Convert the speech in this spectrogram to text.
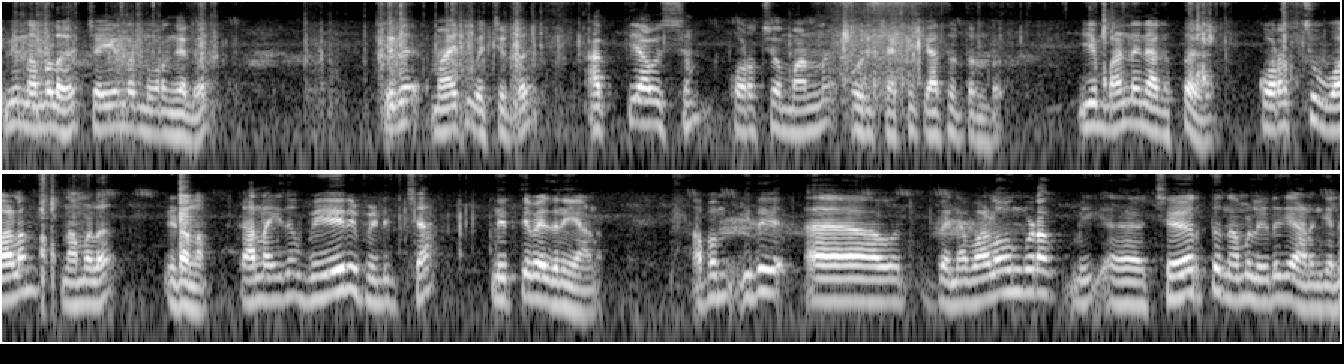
ഇനി നമ്മൾ ചെയ്യേണ്ടതെന്ന് പറഞ്ഞാൽ ഇത് മാറ്റി വെച്ചിട്ട് അത്യാവശ്യം കുറച്ച് മണ്ണ് ഒരു ചട്ടിക്കകത്തിട്ടുണ്ട്. ഈ മണ്ണിനകത്ത് കുറച്ച് വളം നമ്മൾ ഇടണം. കാരണം ഇത് വേര് പിടിച്ച നിത്യവേദനയാണ്. അപ്പം ഇത് പിന്നെ വളവും കൂടെ ചേർത്ത് നമ്മൾ ഇടുകയാണെങ്കിൽ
